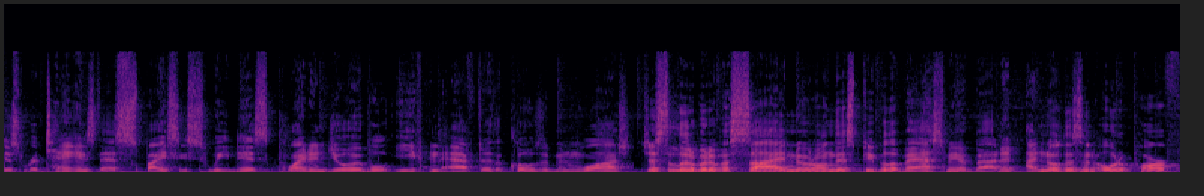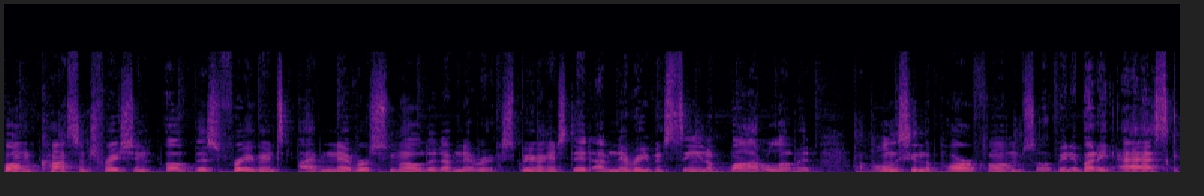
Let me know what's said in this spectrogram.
just retains that spicy sweetness, quite enjoyable even after the clothes have been washed. Just a little bit of a side note on this, people have asked me about it. I know there's an eau de parfum concentration of this fragrance. I've never smelled it, I've never experienced it, I've never even seen a bottle of it. I've only seen the parfum, so if anybody asks,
